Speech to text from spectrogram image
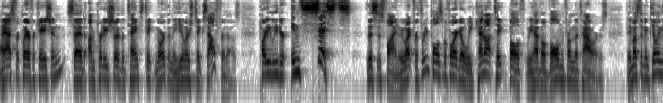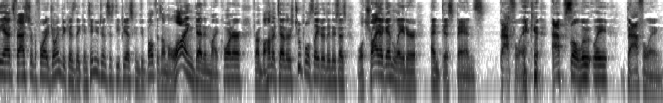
I asked for clarification, said I'm pretty sure the tanks take north and the healers take south for those. Party leader insists this is fine. We wait for three pulls before I go. We cannot take both. We have a vuln from the towers. They must have been killing the ads faster before I joined because they continue to insist DPS can do both as I'm lying dead in my corner from Bahamut Tethers. Two pulls later, the leader says, we'll try again later and disbands. Baffling. Absolutely baffling.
